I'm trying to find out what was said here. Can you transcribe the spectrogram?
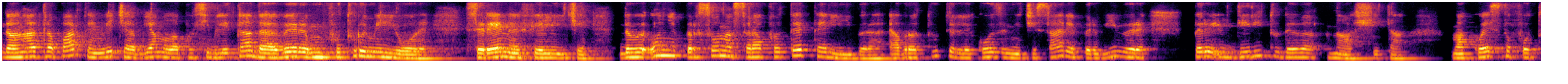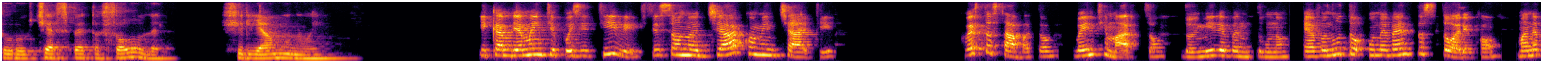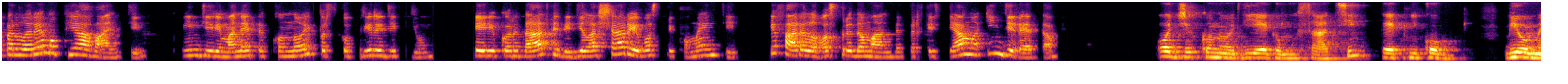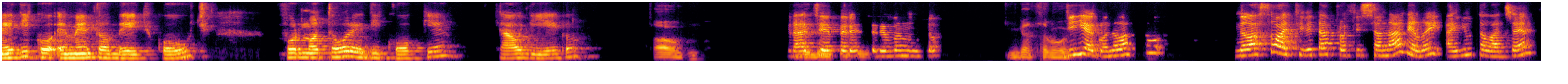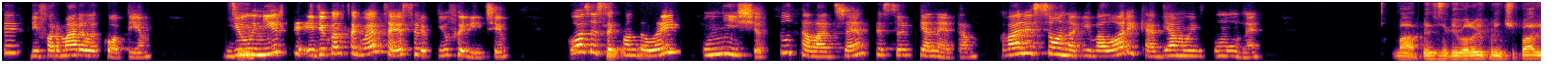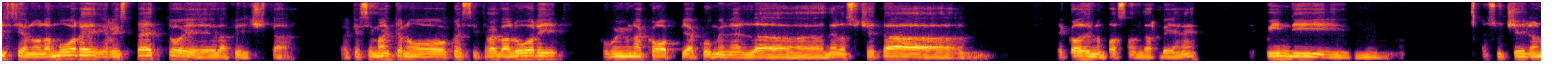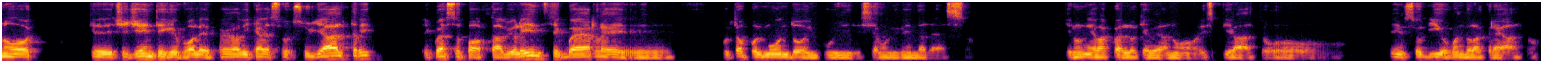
Da un'altra parte invece abbiamo la possibilità di avere un futuro migliore, sereno e felice, dove ogni persona sarà protetta e libera e avrà tutte le cose necessarie per vivere per il diritto della nascita. Ma questo futuro ci aspetta solo lei. Scegliamo noi. I cambiamenti positivi si sono già cominciati questo sabato 20 marzo 2021 è avvenuto un evento storico, ma ne parleremo più avanti, quindi rimanete con noi per scoprire di più. E ricordatevi di lasciare i vostri commenti e fare le vostre domande perché siamo in diretta. Oggi è con noi Diego Musazzi, tecnico biomedico e mental date coach, formatore di coppie. Ciao Diego. Ciao. Grazie per essere venuto. Grazie a voi. Diego, nella sua, nella sua attività professionale lei aiuta la gente di formare le coppie, di sì. unirsi e di conseguenza essere più felici. Cosa secondo lei unisce tutta la gente sul pianeta? Quali sono i valori che abbiamo in comune? Ma penso che i valori principali siano l'amore, il rispetto e la felicità, perché se mancano questi tre valori come in una coppia, come nel, nella società, le cose non possono andare bene e quindi mh, succedono che c'è gente che vuole prevaricare su, sugli altri e questo porta a violenze, guerre e purtroppo il mondo in cui stiamo vivendo adesso, che non era quello che avevano ispirato, penso Dio, quando l'ha creato.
